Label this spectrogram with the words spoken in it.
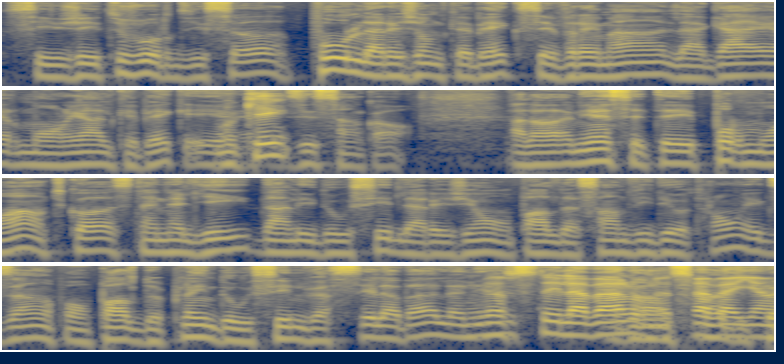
C'est- J'ai toujours dit ça. Pour la région de Québec, c'est vraiment la guerre Montréal-Québec et elle existe encore. Alors, Agnès, c'était pour moi, en tout cas, c'est un allié dans les dossiers de la région. On parle de Centre Vidéotron, exemple. On parle de plein de dossiers. Université Laval, Agnès? Université Laval, on a travaillé du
